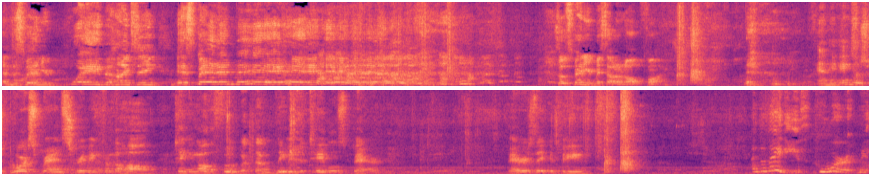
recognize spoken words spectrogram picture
And the Spaniard way behind saying, Esperen me! so the Spaniard missed out on all the fun. and the English, of course, ran screaming from the hall, taking all the food with them, leaving the tables bare. Bare as they could be. And the ladies, who were, we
